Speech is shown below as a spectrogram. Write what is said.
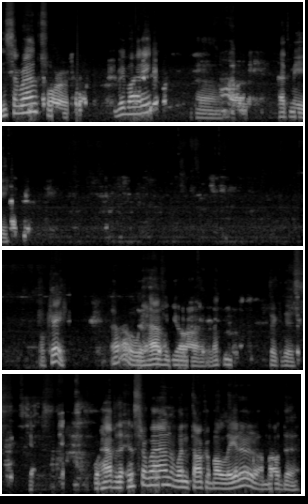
Instagram for everybody. Uh, let me. Okay. Oh, we have your. Let me take this. Yes. We have the Instagram. We'll talk about later about the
